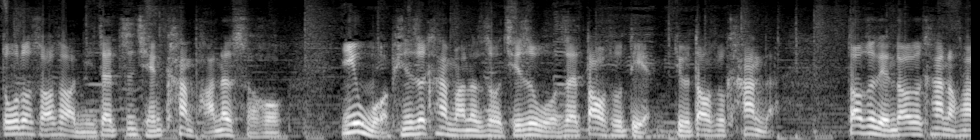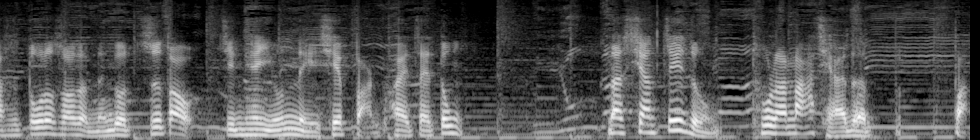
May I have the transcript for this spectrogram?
多多少少你在之前看盘的时候，因为我平时看盘的时候，其实我在到处点，就到处看的，到这点到这看的话，是多多少少能够知道今天有哪些板块在动。那像这种突然拉起来的板，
